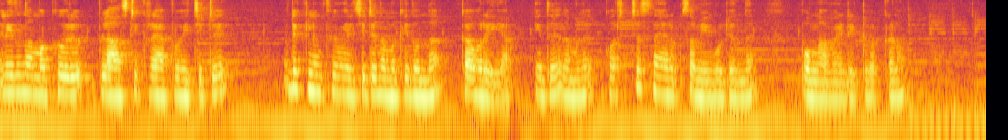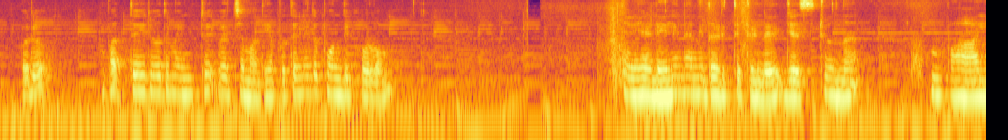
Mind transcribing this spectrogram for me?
ഇനി ഇത് നമുക്ക് ഒരു പ്ലാസ്റ്റിക് റാപ്പ് വെച്ചിട്ട് ഒരു ക്ലിം ഫിലിം വെച്ചിട്ട് നമുക്കിതൊന്ന് കവർ ചെയ്യാം. ഇത് നമ്മൾ കുറച്ച് സമയം കൂടി ഒന്ന് പൊങ്ങാൻ വേണ്ടിയിട്ട് വെക്കണം. ഒരു പത്ത് ഇരുപത് മിനിറ്റ് വെച്ചാൽ മതി. അപ്പോൾ തന്നെ ഇത് പൊന്തിക്കോളും. ഇടയിൽ ഞാൻ ഇത് എടുത്തിട്ടുണ്ട്. ജസ്റ്റ് ഒന്ന് പാൽ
